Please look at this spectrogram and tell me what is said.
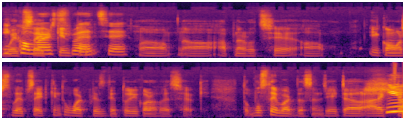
ওয়েবসাইট কিন্তু আপনার হচ্ছে ই কমার্স ওয়েবসাইট কিন্তু ওয়ার্ডপ্রেস দিয়ে তৈরি করা হয়েছে আর কি। তো বুঝতেই পারতেছেন যে এটা আরেকটা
